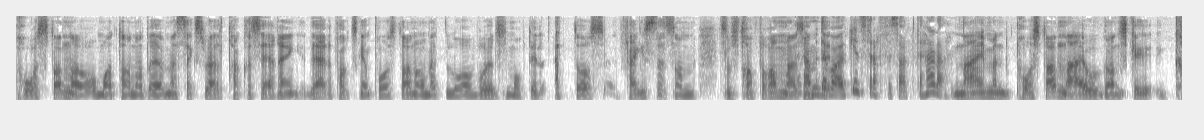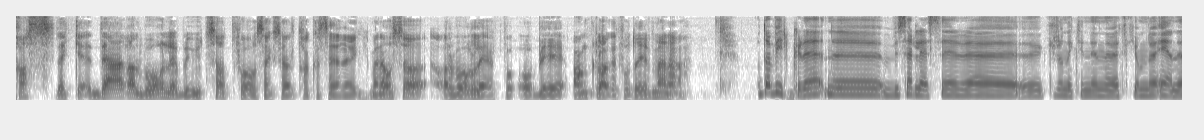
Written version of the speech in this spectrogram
påstander om at han har drevet med seksuell trakassering. Det er faktisk en påstand om et lovbrudd som opptil ett års fengsel som, som straffer strafferamme. Ja, Men det var jo ikke en straffesak, det her, da? Nei, men påstanden er jo ganske krass. Det er, ikke, det er alvorlig å bli utsatt for seksuell trakassering, men det er også alvorlig å bli anklaget for å drive med det. Og da virker det, eh, hvis jeg leser eh, kronikken din, jeg vet ikke om du er enig,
